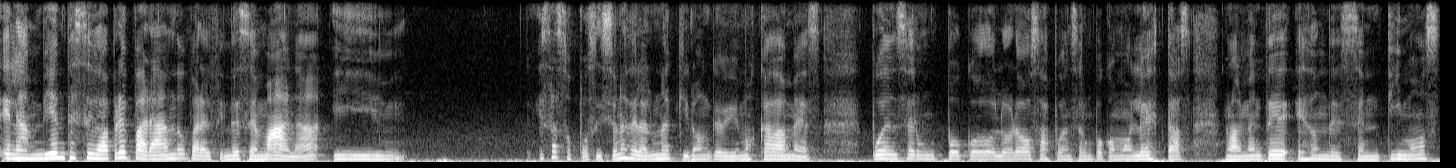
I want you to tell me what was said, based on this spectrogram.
el ambiente se va preparando para el fin de semana y esas oposiciones de la luna Quirón que vivimos cada mes pueden ser un poco dolorosas, pueden ser un poco molestas. Normalmente es donde sentimos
